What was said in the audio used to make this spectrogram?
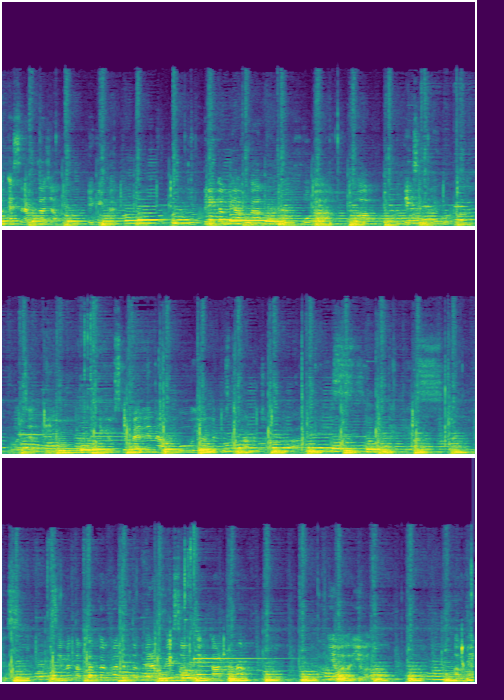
इसको ऐसे रखता जाऊँ एक एक करके तो ट्रिक अभी आपका होगा तो आप देख सकते हो बहुत जल्दी लेकिन उसके पहले मैं आपको यहाँ पे कुछ दिखाना चाहूँगा मैं तब तक करूँगा जब तक मेरा फेस ऑफ़ एक कार्ड था ना ये वाला अभी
